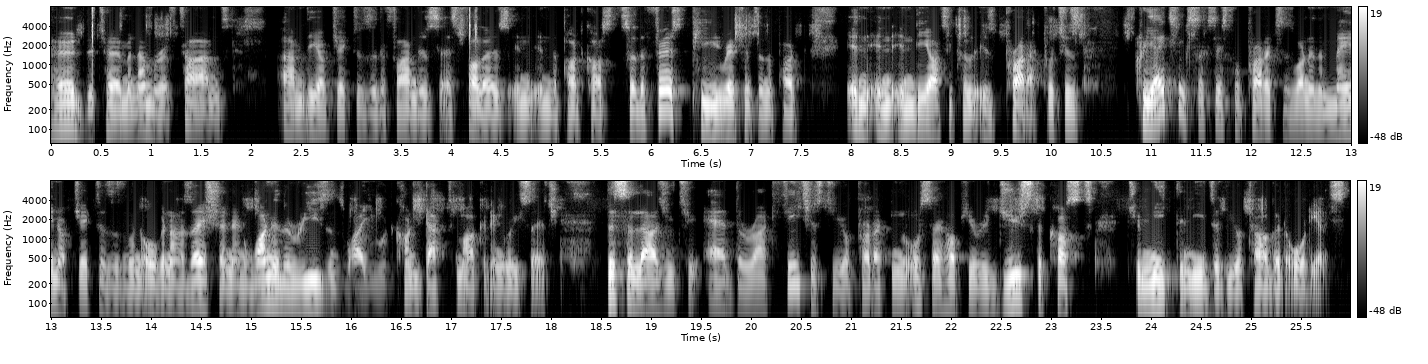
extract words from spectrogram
heard the term a number of times. Um, the objectives are defined as, as follows in, in the podcast. So the first P reference in the pod in, in, in the article is product, which is creating successful products is one of the main objectives of an organization and one of the reasons why you would conduct marketing research. This allows you to add the right features to your product and also help you reduce the costs to meet the needs of your target audience.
